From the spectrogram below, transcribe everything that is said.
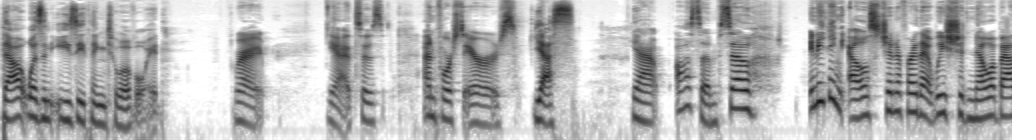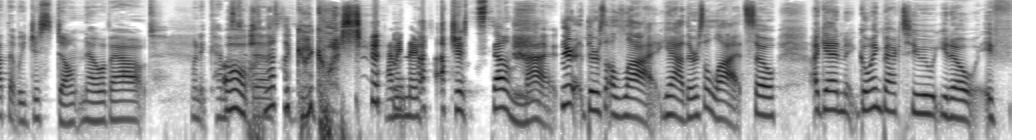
that was an easy thing to avoid Right. Yeah. It's those unforced errors. yes Yeah. Awesome. So, anything else, Jennifer, that we should know about that we just don't know about when it comes oh to this? that's a good question I mean, there's just so much. there, there's a lot yeah there's a lot so again going back to you know if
